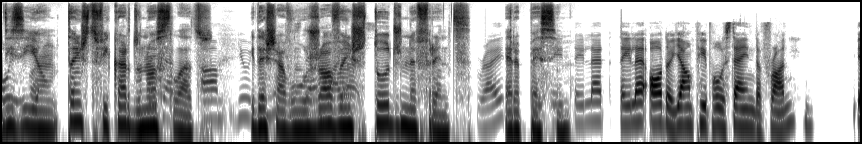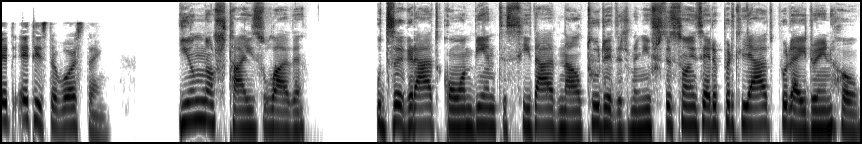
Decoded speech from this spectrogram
Diziam: tens de ficar do nosso lado. E deixavam os jovens todos na frente. Era péssimo. Young não está isolada. O desagrado com o ambiente da cidade na altura das manifestações era partilhado por Adrian Ho.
